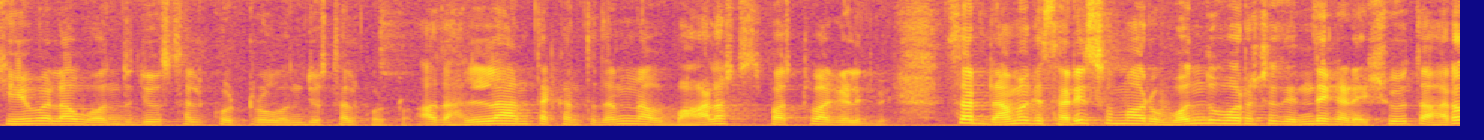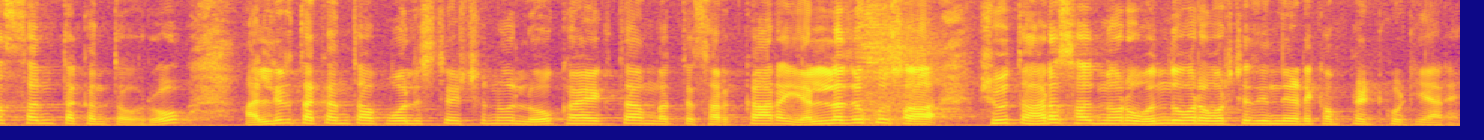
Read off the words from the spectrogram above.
ಕೇವಲ ಒಂದು ದಿವಸದಲ್ಲಿ ಕೊಟ್ಟರು ಒಂದು ದಿವಸದಲ್ಲಿ ಕೊಟ್ಟರು ಅದು ಅಲ್ಲ ಅಂತಕ್ಕಂಥದ್ದನ್ನು ನಾವು ಭಾಳಷ್ಟು ಸ್ಪಷ್ಟವಾಗಿ ಹೇಳಿದ್ವಿ. ಸರ್ ನಮಗೆ ಸರಿಸುಮಾರು ಒಂದು ವರ್ಷದ ಹಿಂದೆಗಡೆ ಶ್ರೀಯುತ ಅರಸ್ ಅಂತಕ್ಕಂಥವರು ಅಲ್ಲಿರ್ತಕ್ಕಂಥ ಪೊಲೀಸ್ ಸ್ಟೇಷನು ಲೋಕಾಯುಕ್ತ ಮತ್ತು ಸರ್ಕಾರ ಎಲ್ಲದಕ್ಕೂ ಸಹ ಶ್ರೀಯುತ ಅರಸ್ ಅನ್ನೋರು ಒಂದೂವರೆ ವರ್ಷದ ಹಿಂದೆಗಡೆ ಕಂಪ್ಲೇಂಟ್ ಕೊಟ್ಟಿದ್ದಾರೆ.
